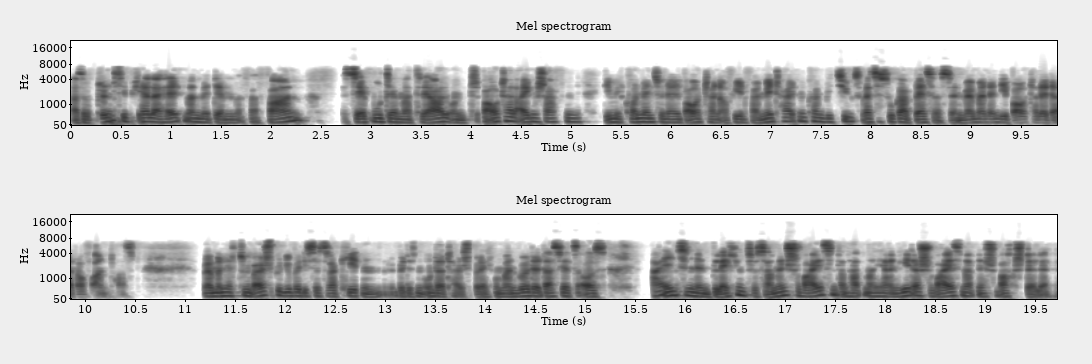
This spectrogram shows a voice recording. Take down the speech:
Also prinzipiell erhält man mit dem Verfahren sehr gute Material- und Bauteileigenschaften, die mit konventionellen Bauteilen auf jeden Fall mithalten können, beziehungsweise sogar besser sind, wenn man denn die Bauteile darauf anpasst. Wenn man jetzt zum Beispiel über dieses Raketen, über diesen Unterteil spricht und man würde das jetzt aus einzelnen Blechen zusammenschweißen, dann hat man ja an jeder Schweiß eine Schwachstelle.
